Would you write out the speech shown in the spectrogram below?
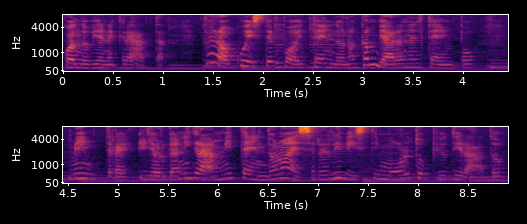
quando viene creata, però queste poi tendono a cambiare nel tempo, mentre gli organigrammi tendono a essere rivisti molto più di rado.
